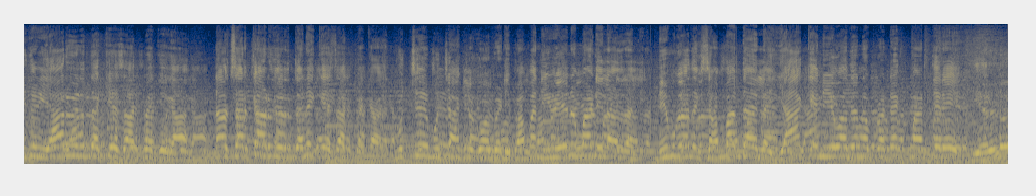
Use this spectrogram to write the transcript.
ಇದು ಯಾರ ವಿರುದ್ಧ ಕೇಸ್ ಹಾಕ್ಬೇಕೀಗ ನಾವು ಸರ್ಕಾರ ವಿರುದ್ಧನೇ ಕೇಸ್ ಹಾಕ್ಬೇಕಾಗತ್ತೆ. ಮುಚ್ಚಿ ಮುಚ್ಚಾಕ್ಲಿಕ್ಕೆ ಹೋಗ್ಬೇಡಿ. ಪಾಪ ನೀವೇನು ಮಾಡಿಲ್ಲ ಅದರಲ್ಲಿ. ನಿಮ್ಗೆ ಅದಕ್ಕೆ ಸಂಬಂಧ ಇಲ್ಲ. ಯಾಕೆ ನೀವು ಅದನ್ನು ಪ್ರೊಟೆಕ್ಟ್ ಮಾಡ್ತೀರಿ? ಎರಡೂ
